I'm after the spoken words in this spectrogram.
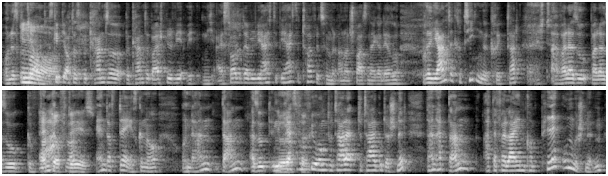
Und es gibt, ja, auch, No. es gibt ja auch das bekannte, bekannte Beispiel, wie, wie, nicht I Saw the Devil, wie heißt, wie heißt der Teufelsfilm mit Arnold Schwarzenegger, der so brillante Kritiken gekriegt hat, Echt? weil er so, weil er so gewagt End of war. Days. End of Days, genau. Und dann, dann also in Blöder Presseverführung total, total guter Schnitt. Dann hat, dann hat der Verleih ihn komplett umgeschnitten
